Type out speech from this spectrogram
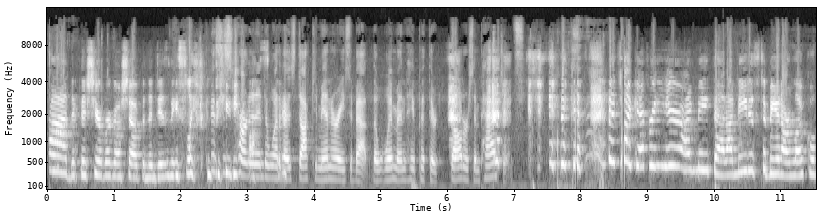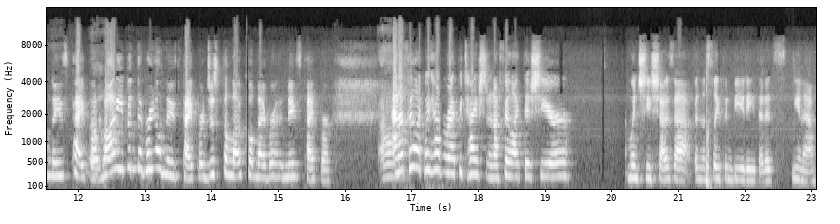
pride that this year we're going to show up in the Disney Sleeping This Beauty. is turning into one of those documentaries about the women who put their daughters in pageants. it's like every year I need that. I need us to be in our local newspaper, Uh-huh. not even the real newspaper, just the local neighborhood newspaper. and I ah. feel like we have a reputation, and I feel like this year, when she shows up in the Sleeping Beauty, that it's you know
